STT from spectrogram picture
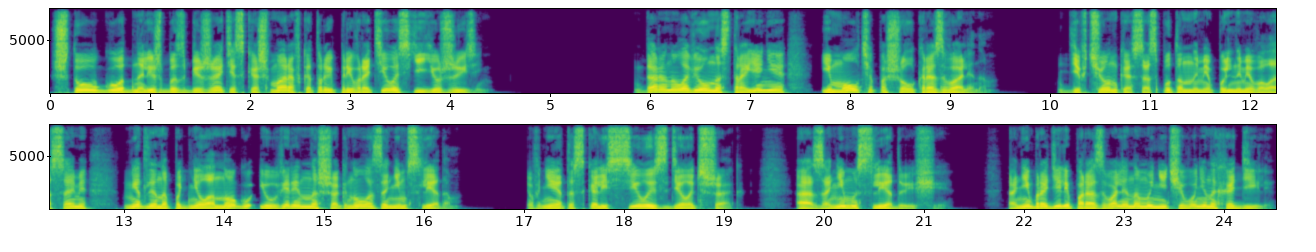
Что угодно, лишь бы сбежать из кошмара, в который превратилась ее жизнь. Даррен уловил настроение и молча пошел к развалинам. Девчонка со спутанными пыльными волосами медленно подняла ногу и уверенно шагнула за ним следом. В ней отыскались силы сделать шаг, а за ним и следующие. Они бродили по развалинам и ничего не находили.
